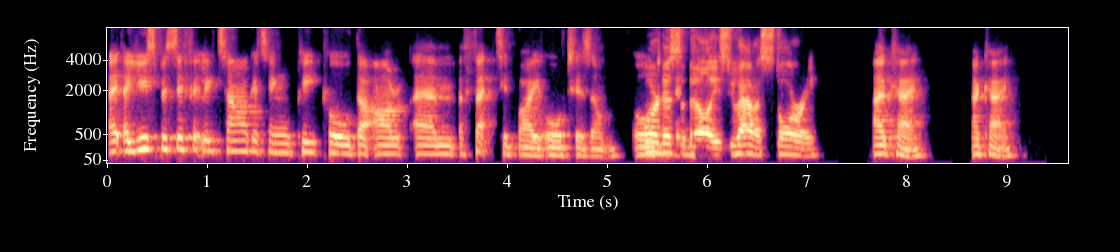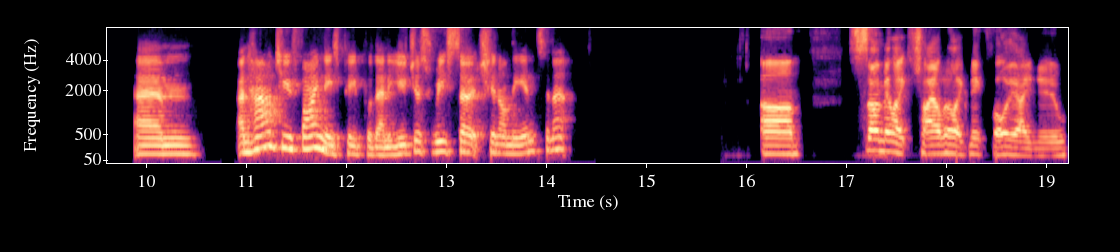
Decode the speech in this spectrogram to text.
are you specifically targeting people that are um, affected by autism or, or disabilities who have a story? Okay, okay. Um, and how do you find these people then? Are you just researching on the internet? Um, something like childhood, like Mick Foley, I knew,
